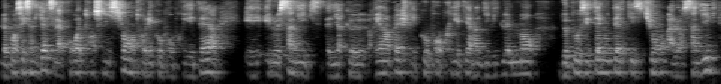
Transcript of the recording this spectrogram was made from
le conseil syndical, c'est la courroie de transmission entre les copropriétaires et, le syndic. C'est-à-dire que rien n'empêche les copropriétaires individuellement de poser telle ou telle question à leur syndic,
